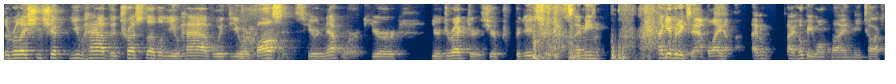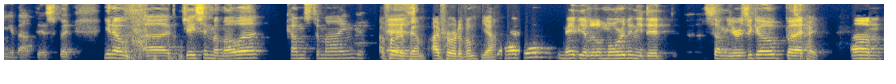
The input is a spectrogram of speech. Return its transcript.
the relationship you have, the trust level you have with your bosses, your network, your your directors, your producers. I mean, I give an example. I I don't I hope he won't mind me talking about this, but you know, uh, Jason Momoa comes to mind. I've heard of him. I've heard of him. Yeah. Maybe a little more than you did some years ago, but right. um,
